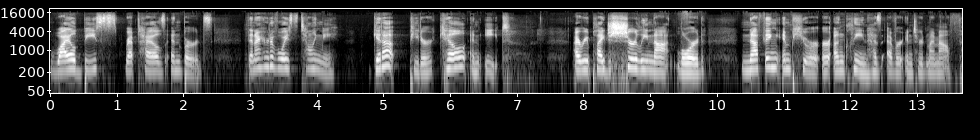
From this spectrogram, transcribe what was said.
wild beasts, reptiles, and birds. Then I heard a voice telling me, Get up, Peter, kill and eat. I replied, Surely not, Lord. Nothing impure or unclean has ever entered my mouth.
